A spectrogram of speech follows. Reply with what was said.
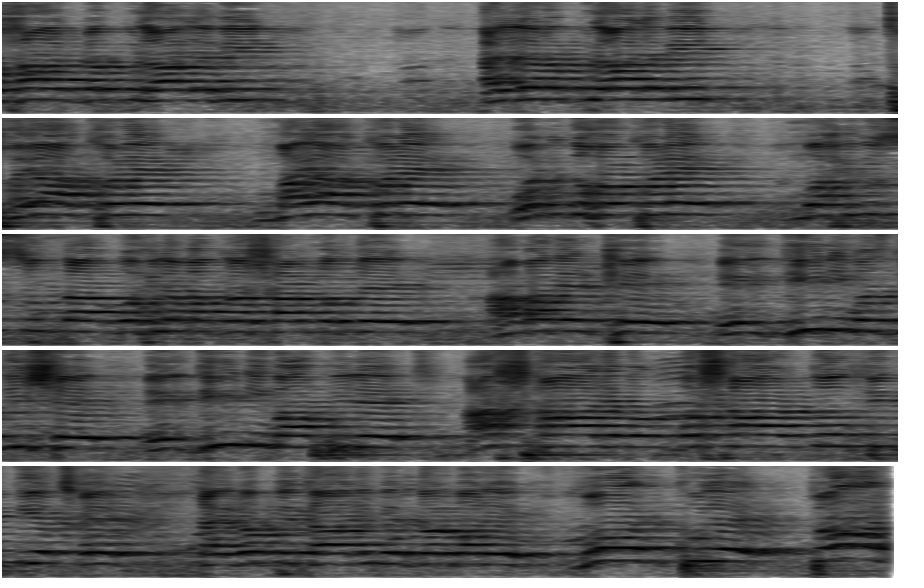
মহান রব্বুল আলামিন, আল্লাহ রব্বুল আলামিন ধয়া করে, মায়া করে, অনুগ্রহ করে মহিউস সুন্নাহ মহিলা মাদ্রাসার মধ্যে আমাদেরকে এই দিনই মজলিসে, এই দিনই মাহফিলে আসার এবং বসার তৌফিক দিয়েছে। তাই রব্বে কারিমের দরবারে মন খুলে, প্রাণ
